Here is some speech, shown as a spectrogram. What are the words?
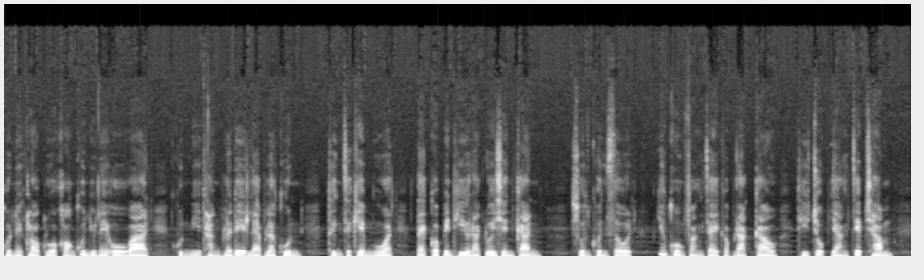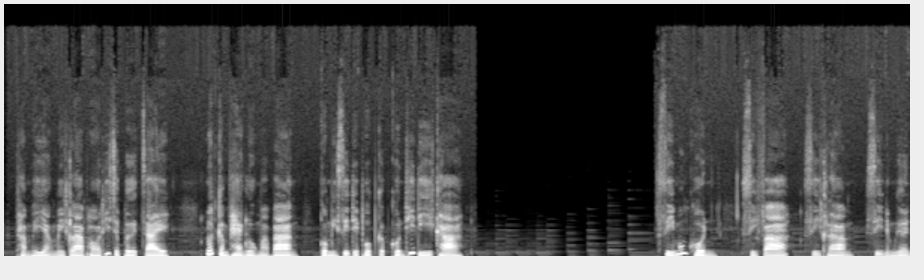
คนในครอบครัวของคุณอยู่ในโอวาท คุณมีทั้งพระเดชและพระคุณ ถึงจะเข้มงวด แต่ก็เป็นที่รักด้วยเช่นกัน ส่วนคนโสดยังคงฝังใจกับรักเก่าที่จบอย่างเจ็บช้ำทำให้ยังไม่กล้าพอที่จะเปิดใจ ลดกำแพงลงมาบ้าง ก็มีสิทธิ์ได้พบกับคนที่ดีค่ะ สีมงคล สีฟ้า สีคราม สีน้ำเงิน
